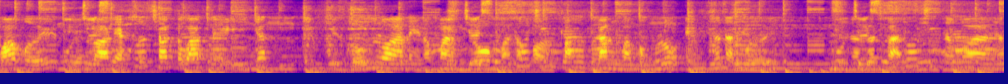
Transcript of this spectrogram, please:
Quá mới tuyến loa đẹp xuất sắc các bác để ý nhé cái rốn loa này nó màng nhôm mà nó còn phẳng căng và bóng lộn. Rất là mới. đây là gân bản zin theo loa nhé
